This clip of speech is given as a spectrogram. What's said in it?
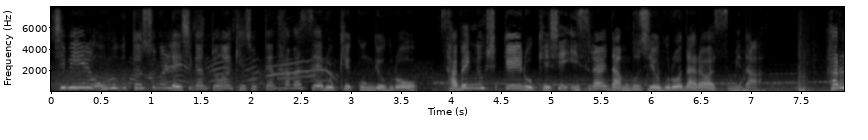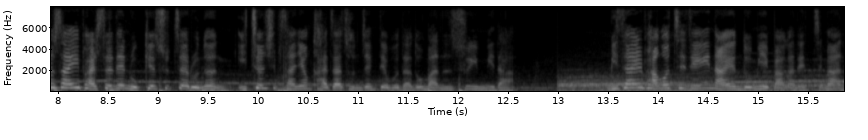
12일 오후부터 24시간 동안 계속된 하마스의 로켓 공격으로 460개의 로켓이 이스라엘 남부 지역으로 날아왔습니다. 하루 사이 발사된 로켓 숫자로는 2014년 가자 전쟁 때보다도 많은 수입니다. 미사일 방어 체제인 아이언돔이 막아냈지만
